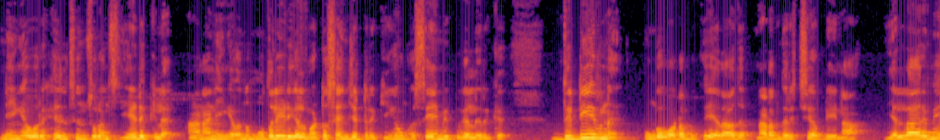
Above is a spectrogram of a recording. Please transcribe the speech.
நீங்கள் ஒரு ஹெல்த் இன்சூரன்ஸ் எடுக்கல. ஆனால் நீங்கள் வந்து முதலீடுகள் மட்டும் செஞ்சுட்ருக்கீங்க உங்கள் சேமிப்புகள் இருக்குது திடீர்னு உங்கள் உடம்புக்கு ஏதாவது நடந்துருச்சு அப்படின்னா எல்லாருமே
